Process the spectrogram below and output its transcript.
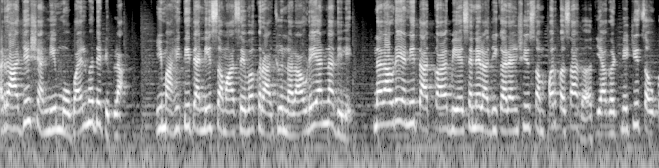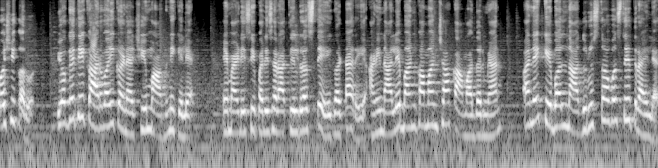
राजेश यांनी मोबाईलमध्ये टिपला. ही माहिती त्यांनी समाजसेवक राजू नलावडे यांना दिली. नलावडे यांनी तात्काळ बीएसएनएल अधिकाऱ्यांशी संपर्क साधत या घटनेची चौकशी करून योग्य ती कारवाई करण्याची मागणी केली आहे. एमआयडीसी परिसरातील रस्ते गटारे आणि नाले बांधकामांच्या कामादरम्यान अनेक केबल नादुरुस्त अवस्थेत राहिल्यात.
